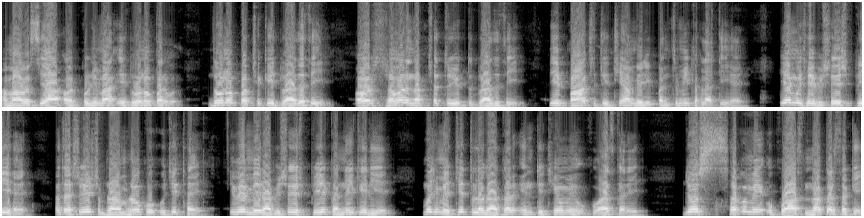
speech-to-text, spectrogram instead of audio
अमावस्या और पूर्णिमा ये दोनों पर्व, दोनों पक्ष की द्वादशी और श्रवण नक्षत्र युक्त द्वादशी ये पाँच तिथियाँ मेरी पंचमी कहलाती है। यह मुझे विशेष प्रिय है। अतः श्रेष्ठ ब्राह्मणों को उचित है कि वे मेरा विशेष प्रिय करने के लिए मुझमें चित्त लगाकर इन तिथियों में उपवास करे। जो सब में उपवास न कर सके,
